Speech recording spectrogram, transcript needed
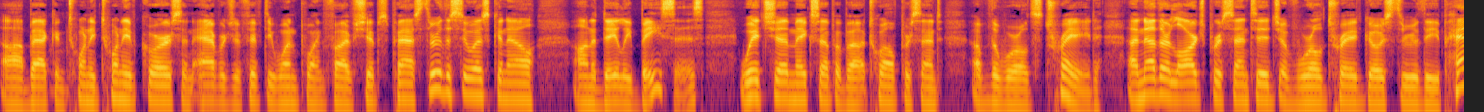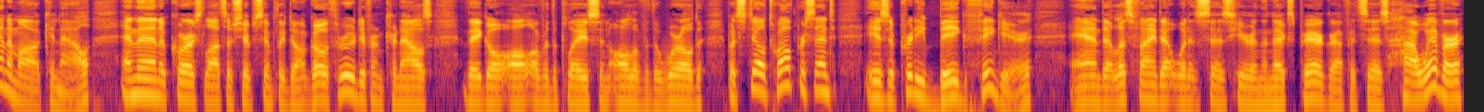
Uh, back in 2020, of course, an average of 51.5 ships passed through the Suez Canal on a daily basis, which uh, makes up about 12% of the world's trade trade. Another large percentage of world trade goes through the Panama Canal. And then, of course, lots of ships simply don't go through different canals. They go all over the place and all over the world. But still, 12% is a pretty big figure. And uh, let's find out what it says here in the next paragraph. It says, however,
